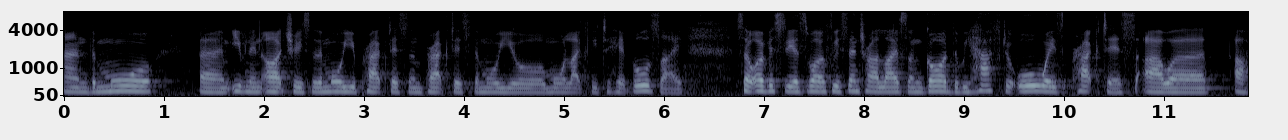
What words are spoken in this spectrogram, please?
And the more, um, even in archery, so the more you practice and practice, the more you're more likely to hit bullseye. So obviously, as well, if we center our lives on God, that we have to always practice our our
